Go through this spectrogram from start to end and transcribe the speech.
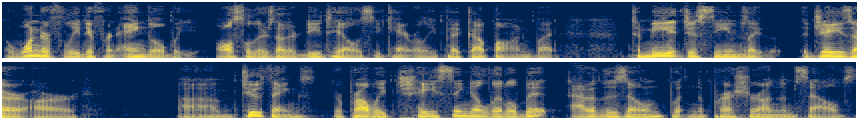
a, a wonderfully different angle, but also there's other details you can't really pick up on. But to me, it just seems like the Jays are are um, two things. They're probably chasing a little bit out of the zone, putting the pressure on themselves.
